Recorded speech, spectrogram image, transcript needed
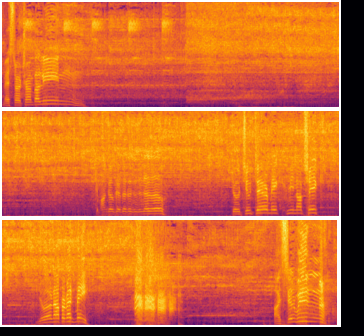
Mr. Trampoline! Come on, go, go, go, go, go, go, go! Don't you dare make me not shake! You will not prevent me! Ha ha ha! I still win!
